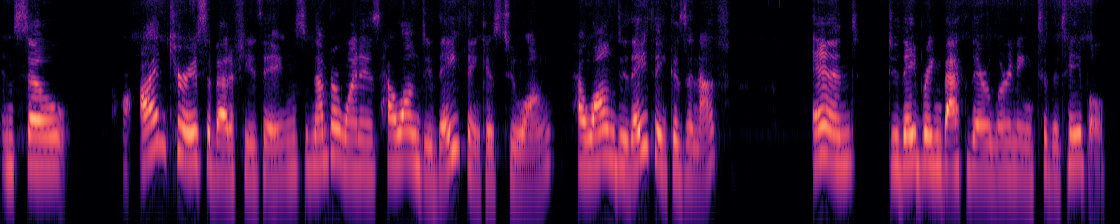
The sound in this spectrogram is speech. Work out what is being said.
And so, I'm curious about a few things. Number one is how long do they think is too long? How long do they think is enough? And do they bring back their learning to the table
